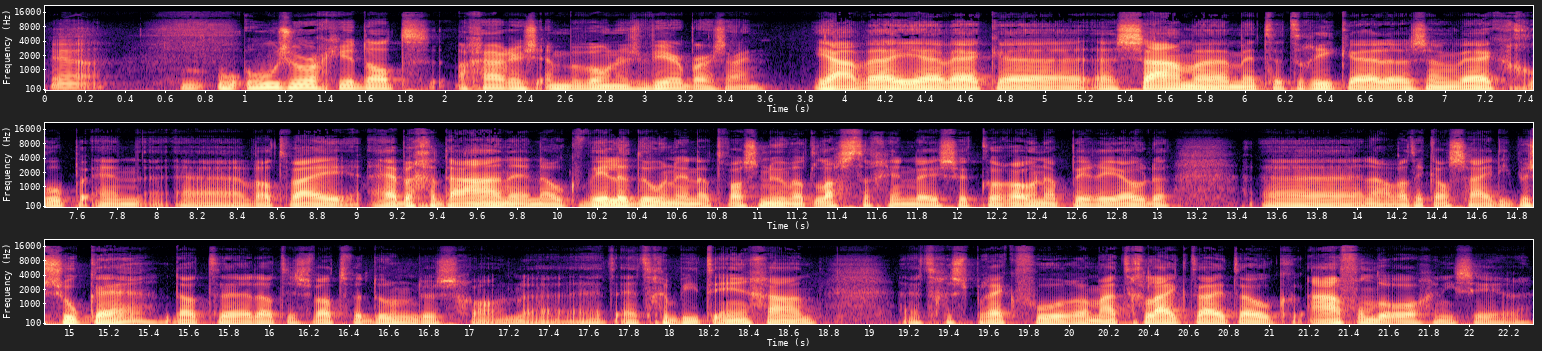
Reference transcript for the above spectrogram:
Ja. Hoe zorg je dat agrariërs en bewoners weerbaar zijn? Ja, wij uh, werken uh, samen met het RIEK, dat is een werkgroep. En uh, wat wij hebben gedaan en ook willen doen, en dat was nu wat lastig in deze coronaperiode. nou, wat ik al zei, die bezoeken, hè, dat, dat is wat we doen. Dus gewoon het, het gebied ingaan, het gesprek voeren, maar tegelijkertijd ook avonden organiseren.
